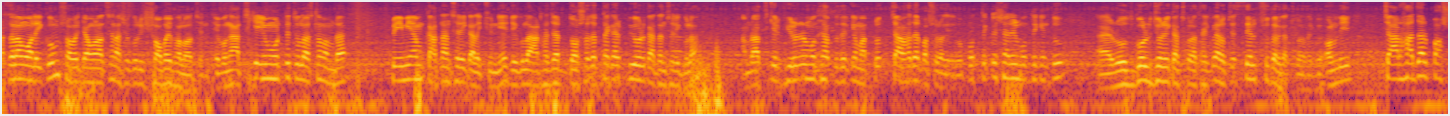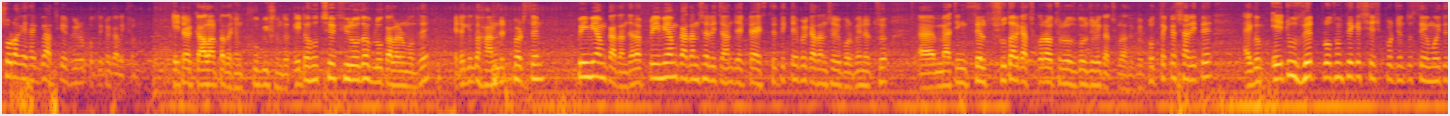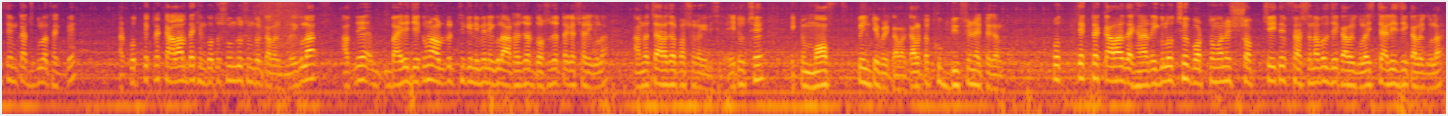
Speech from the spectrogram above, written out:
আসসালামু আলাইকুম, সবাই কেমন আছেন? আশা করি সবাই ভালো আছেন। এবং আজকে এই মুহূর্তে চলে আসলাম আমরা প্রিমিয়াম কাতান শাড়ি কালেকশন নিয়ে, যেগুলো আট হাজার, দশ হাজার টাকার পিওর কাতান শাড়িগুলো আমরা আজকের ভিডিওর মধ্যে আপনাদেরকে মাত্র চার হাজার পাঁচশো টাকা দেবো। প্রত্যেকটা শাড়ির মধ্যে কিন্তু রোজ গোল্ড জোরে কাজ করা থাকবে আর হচ্ছে সেলফ সুতার কাজ করা থাকবে। অনলি চার হাজার পাঁচশো টাকায় থাকবে আজকের ভিডিওর প্রত্যেকটা কালেকশন। এটার কালারটা দেখেন, খুবই সুন্দর। এটা হচ্ছে ফিরোজা ব্লু কালারের মধ্যে। এটা কিন্তু হান্ড্রেড পার্সেন্ট প্রিমিয়াম কাতান, যারা প্রিমিয়াম কাতান শাড়ি চান, যে একটা অ্যাস্থেটিক টাইপের কাতান শাড়ি পরবেন হচ্ছে ম্যাচিং সেলফ সুতার কাজ করা, হচ্ছে রোজ গোল্ড জুড়ে কাজ করা থাকবে। প্রত্যেকটা শাড়িতে একদম এ টু জেড প্রথম থেকে শেষ পর্যন্ত সেম হইতে সেম কাজগুলো থাকবে। আর প্রত্যেকটা কালার দেখেন কত সুন্দর সুন্দর কালারগুলো এগুলো আপনি বাইরে যে কোনো আউটলেট থেকে নেবেন, এগুলো আট হাজার, দশ হাজার টাকার শাড়িগুলো। আমরা চার হাজার পাঁচশো টাকা দিচ্ছি। এটা হচ্ছে একটু মফ পিঙ্ক টাইপের কালার কালারটা খুব ডিফারেন্ট একটা কালার প্রত্যেকটা কালার দেখেন, আর এগুলো হচ্ছে বর্তমানে সবচেয়ে ফ্যাশনেবল যে কালারগুলো স্টাইলিশ যে কালারগুলো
